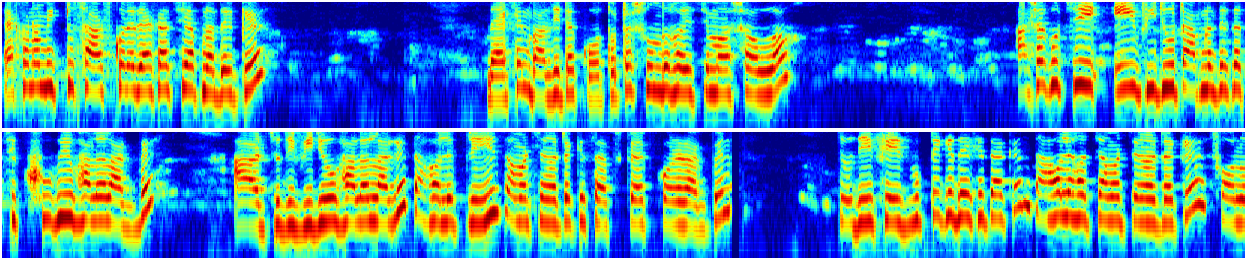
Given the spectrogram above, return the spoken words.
এখন আমি একটু সার্ভ করে দেখাচ্ছি আপনাদেরকে। দেখেন বাজিটা কতটা সুন্দর হয়েছে মাশাল্লাহ আশা করছি এই ভিডিওটা আপনাদের কাছে খুবই ভালো লাগবে। আর যদি ভিডিও ভালো লাগে, তাহলে প্লিজ আমার চ্যানেলটাকে সাবস্ক্রাইব করে রাখবেন। যদি ফেসবুক থেকে দেখে থাকেন, তাহলে হচ্ছে আমার চ্যানেলটাকে ফলো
